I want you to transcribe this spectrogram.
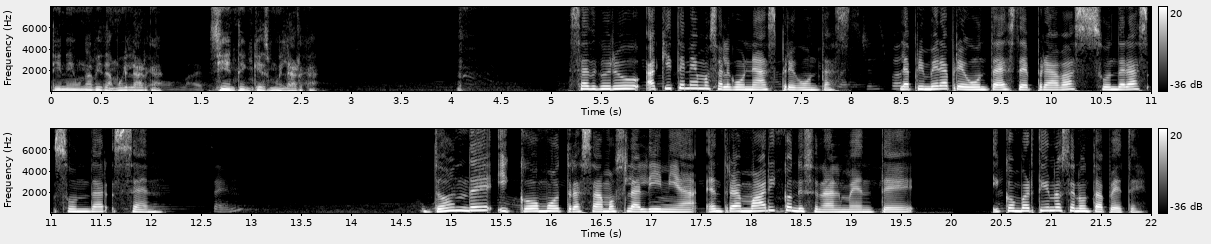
tiene una vida muy larga. Sienten que es muy larga. Sadhguru, aquí tenemos algunas preguntas. La primera pregunta es de Pravas Sundaras Sundar Sen. ¿Dónde y cómo trazamos la línea entre amar incondicionalmente y convertirnos en un tapete?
